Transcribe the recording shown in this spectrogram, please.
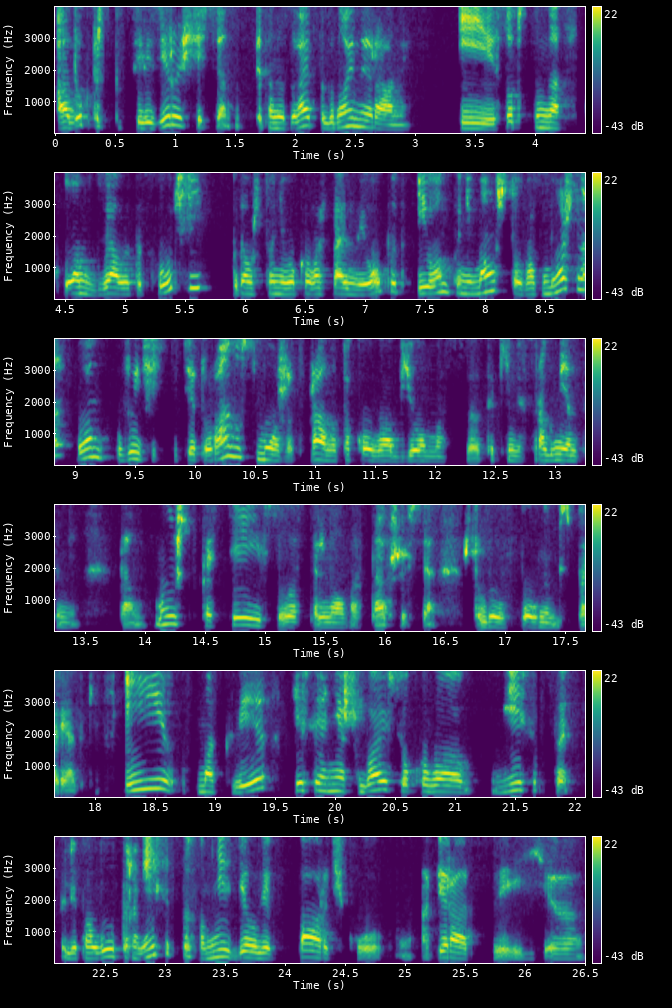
а доктор, специализирующийся, это называется гнойные раны. И, собственно, он взял этот случай, потому что у него колоссальный опыт, и он понимал, что, возможно, он вычистить эту рану сможет. Рану такого объема с такими фрагментами там, мышц, костей и всего остального оставшегося, что было в полном беспорядке. И в Москве, если я не ошибаюсь, около месяца или полутора месяцев мне сделали парочку операций э,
